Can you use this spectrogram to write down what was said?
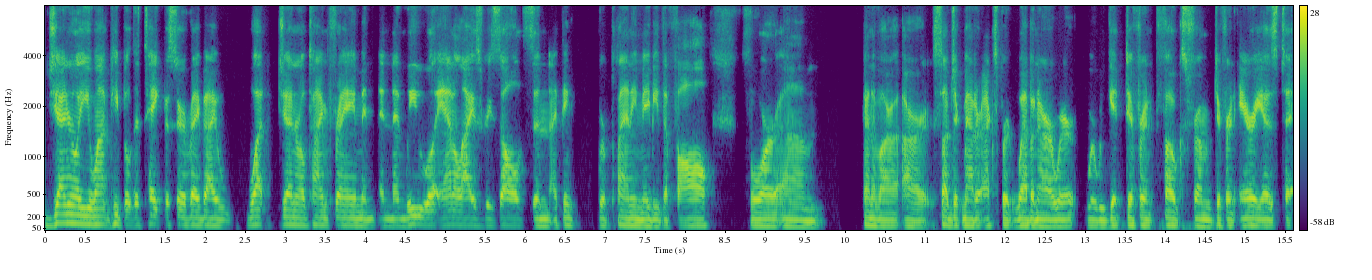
Generally, you want people to take the survey by what general time frame and, and then we will analyze results and i think we're planning maybe the fall for um, kind of our, our subject matter expert webinar where where we get different folks from different areas to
